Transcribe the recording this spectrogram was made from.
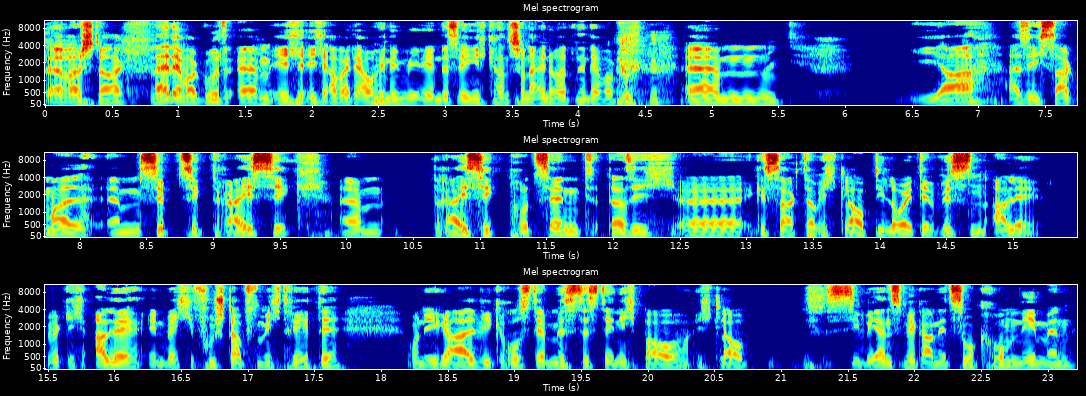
der war stark. Nein, der war gut. Ähm, ich, ich arbeite auch in den Medien, deswegen ich kann es schon einordnen. Der war gut. ähm, ja, also ich sag mal ähm, 70, 30. Ähm, 30 Prozent, dass ich äh, gesagt habe, ich glaube, die Leute wissen alle, wirklich alle, in welche Fußstapfen ich trete. Und egal wie groß der Mist ist, den ich baue, ich glaube, sie werden es mir gar nicht so krumm nehmen,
